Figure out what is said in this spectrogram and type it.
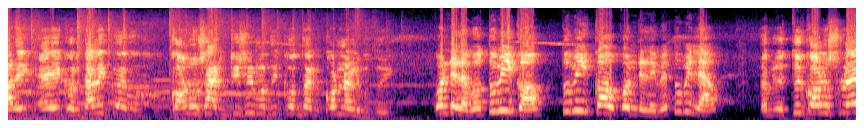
আর এই এই করে তাহলে কলস আর ডিশের মধ্যে কোনটা কোনটা নিবি তুই? কোনটা নেব? তুমি কও। তুমি কও কোনটা নেবে? তুমি লাও তুই কলস লে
